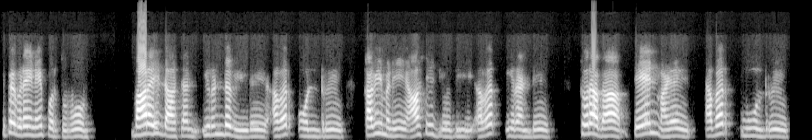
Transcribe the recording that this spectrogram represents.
இப்ப விடையினை பொருத்துவோம். பாரதிதாசன் இருண்ட வீடு அவர் ஒன்று. கவிமணி ஆசிய ஜோதி அவர் இரண்டு. சுரதா தேன்மழை அவர் மூன்று.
